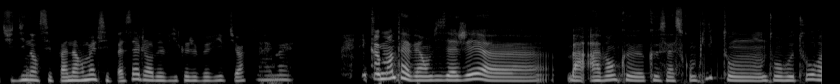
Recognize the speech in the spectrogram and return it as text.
tu dis non, c'est pas normal, c'est pas ça le genre de vie que je veux vivre, tu vois? Ouais, ouais. Et comment tu avais envisagé, bah, avant que que ça se complique, ton ton retour,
